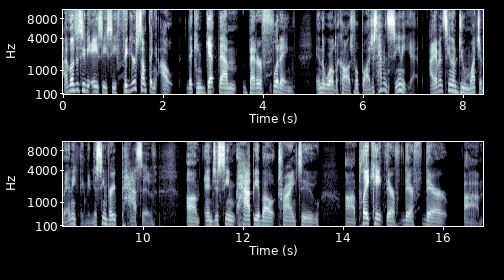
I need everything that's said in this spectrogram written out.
I'd love to see the ACC figure something out that can get them better footing in the world of college football. I just haven't seen it yet. I haven't seen them do much of anything. They just seem very passive um, and just seem happy about trying to uh, placate their their their um,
